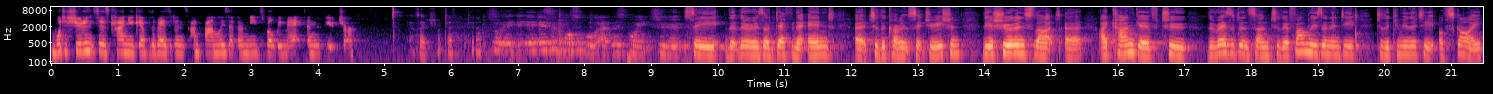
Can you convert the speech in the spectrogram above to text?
What assurances can you give the residents and families that their needs will be met in the future? So, to that? So it, it is impossible at this point to say that there is a definite end uh, to the current situation. The assurance that uh, I can give to the residents and to their families and indeed to the community of Skye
